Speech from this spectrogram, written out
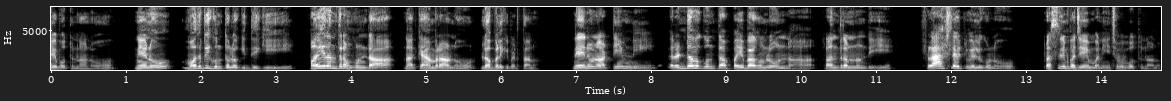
చేయబోతున్నాను. నేను మొదటి గుంతలోకి దిగి పై రంధ్రం గుండా నా కెమెరాను లోపలికి పెడతాను. నేను నా టీంని రెండవ గుంత పైభాగంలో ఉన్న రంధ్రం నుండి ఫ్లాష్ లైట్ వెలుగును ప్రసరింపజేయమని చెప్పబోతున్నాను.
